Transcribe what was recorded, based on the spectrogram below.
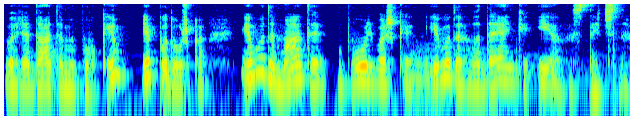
виглядатиме пухким, як подушка, і буде мати бульбашки, і буде гладеньке і еластичне.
